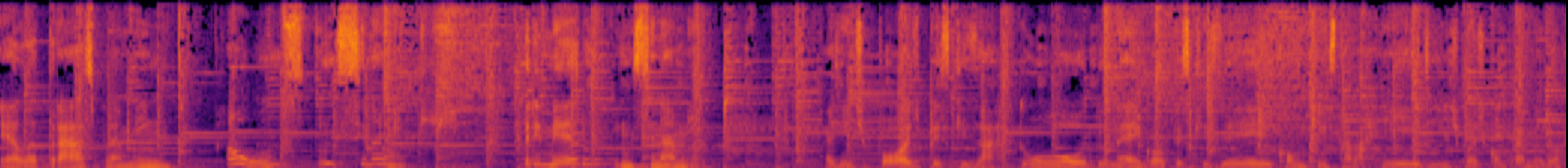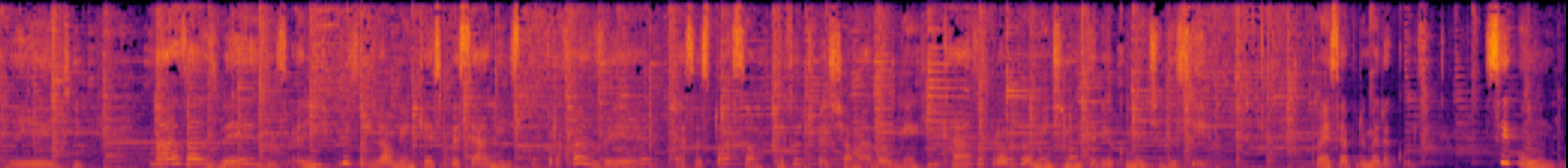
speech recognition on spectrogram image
ela traz para mim alguns ensinamentos. Primeiro ensinamento: a gente pode pesquisar tudo, né? Igual eu pesquisei como que instalar rede, a gente pode comprar melhor rede, mas às vezes a gente precisa de alguém que é especialista para fazer essa situação. Então, se eu tivesse chamado alguém aqui em casa, provavelmente não teria cometido esse erro. Então, essa é a primeira coisa. Segundo,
